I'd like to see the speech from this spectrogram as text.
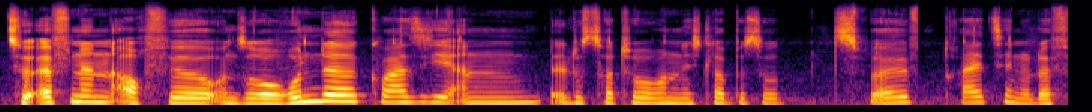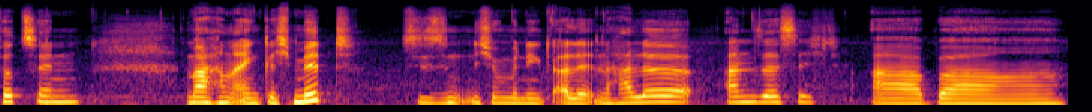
zu öffnen, auch für unsere Runde quasi an Illustratoren. Ich glaube, so 12, 13 oder 14 machen eigentlich mit. Sie sind nicht unbedingt alle in Halle ansässig, aber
